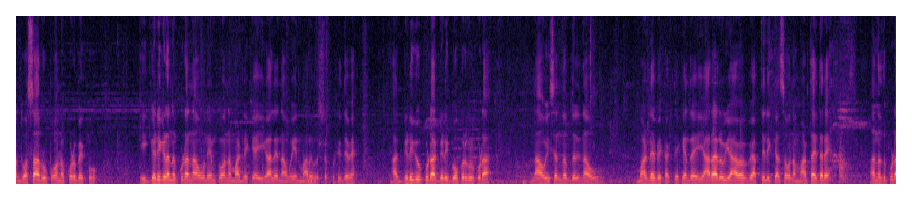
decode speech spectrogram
ಒಂದು ಹೊಸ ರೂಪವನ್ನು ಕೊಡಬೇಕು. ಈ ಗಡಿಗಳನ್ನು ಕೂಡ ನಾವು ನೇಮಕವನ್ನು ಮಾಡಲಿಕ್ಕೆ ಈಗಾಗಲೇ ನಾವು ಏನು ಮಾರ್ಗದರ್ಶನ ಕೊಟ್ಟಿದ್ದೇವೆ. ಆ ಗಡಿಗೂ ಕೂಡ, ಗಡಿ ಗೋಪುರಗಳು ಕೂಡ ನಾವು ಈ ಸಂದರ್ಭದಲ್ಲಿ ನಾವು ಮಾಡಲೇಬೇಕಾಗ್ತದೆ. ಏಕೆಂದರೆ ಯಾರ್ಯಾರು ಯಾವ ವ್ಯಾಪ್ತಿಯಲ್ಲಿ ಕೆಲಸವನ್ನು ಮಾಡ್ತಾಯಿದ್ದಾರೆ ಅನ್ನೋದು ಕೂಡ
